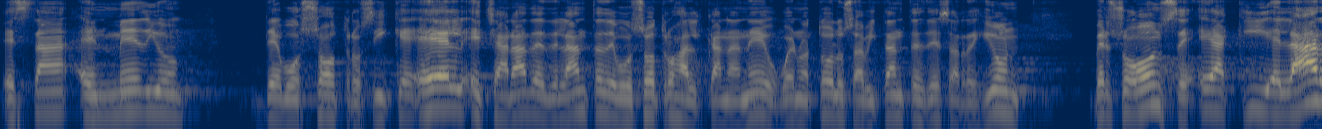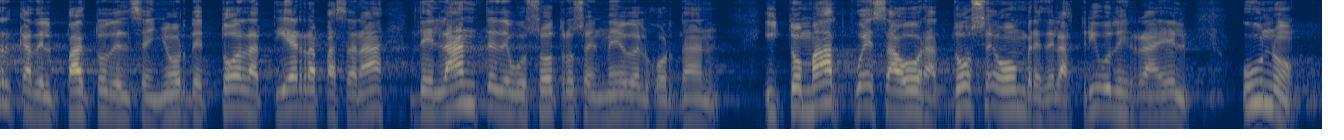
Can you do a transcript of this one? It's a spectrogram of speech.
está en medio de vosotros y que Él echará de delante de vosotros al cananeo, bueno, a todos los habitantes de esa región. Verso 11, he aquí el arca del pacto del Señor de toda la tierra pasará delante de vosotros en medio del Jordán. Y tomad pues ahora doce hombres de las tribus de Israel, uno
